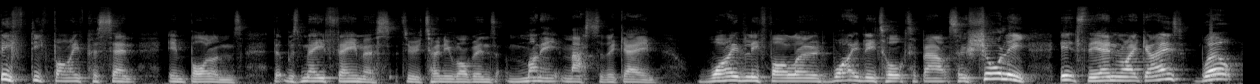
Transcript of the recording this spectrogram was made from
55% in bonds that was made famous through Tony Robbins' Money Master the Game. Widely followed, widely talked about. So surely it's the end, right, guys? Well,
